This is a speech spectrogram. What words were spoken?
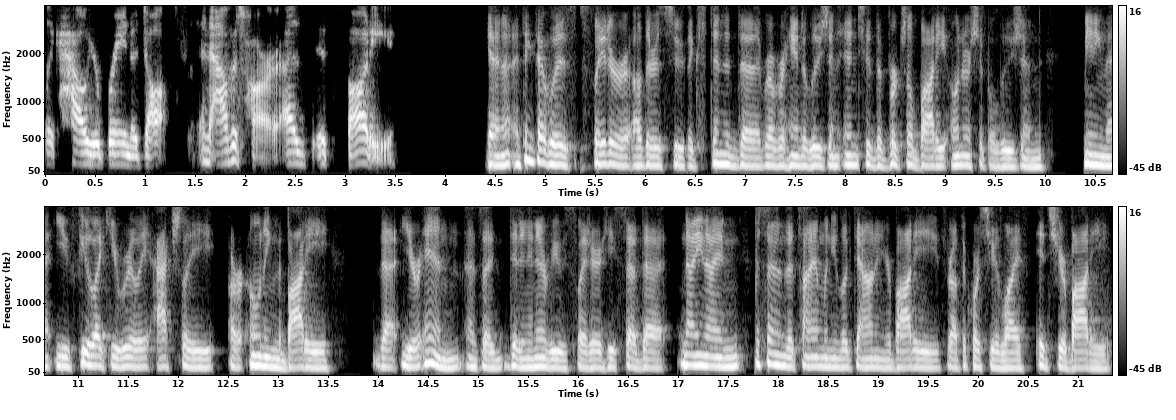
like how your brain adopts an avatar as its body. Yeah, and I think that was Slater or others who extended the rubber hand illusion into the virtual body ownership illusion meaning that you feel like you really actually are owning the body that you're in. As I did an interview with Slater, he said that 99% of the time when you look down in your body throughout the course of your life, it's your body.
